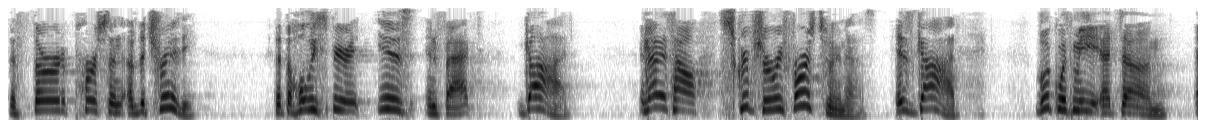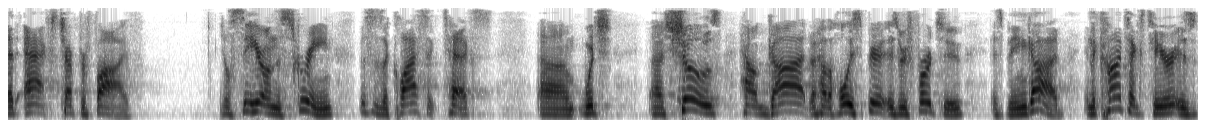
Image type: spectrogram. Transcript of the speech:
the third person of the Trinity. That the Holy Spirit is, in fact, God. And that is how Scripture refers to Him as, is God. Look with me at, um, at Acts chapter 5. You'll see here on the screen, this is a classic text um, which uh, shows how God, or how the Holy Spirit is referred to as being God. And the context here is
